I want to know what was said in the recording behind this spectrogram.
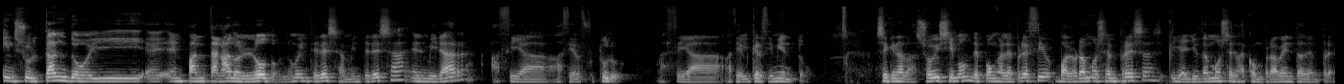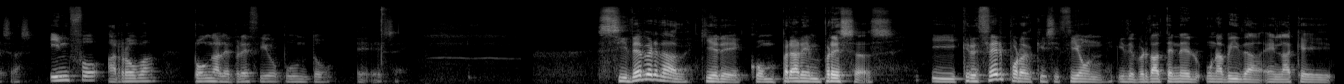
insultando y eh, empantanado en lodo. No me interesa, me interesa el mirar hacia, hacia el futuro, hacia, hacia el crecimiento. Así que nada, soy Simón de Póngale Precio, valoramos empresas y ayudamos en la compraventa de empresas. info arroba póngaleprecio.es Si de verdad quiere comprar empresas y crecer por adquisición y de verdad tener una vida en la que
